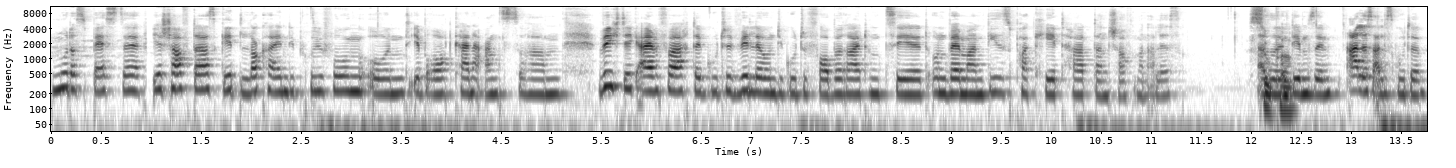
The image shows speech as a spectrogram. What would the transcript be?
nur das Beste. Ihr schafft das, geht locker in die Prüfung und ihr braucht keine Angst zu haben. Wichtig einfach, der gute Wille und die gute Vorbereitung zählt. Und wenn man dieses Paket hat, dann schafft man alles. Super. Also in dem Sinn, alles, alles Gute.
